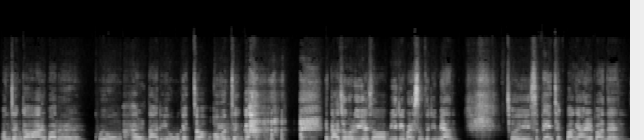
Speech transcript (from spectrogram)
언젠가 알바를 고용할 날이 오겠죠. 어, 네. 언젠가. 나중을 위해서 미리 말씀드리면 저희 스페인 책방의 알바는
